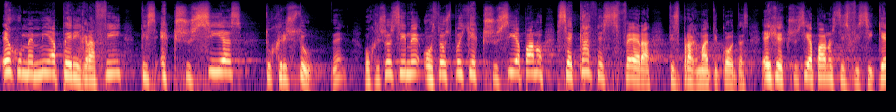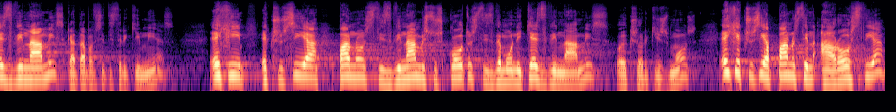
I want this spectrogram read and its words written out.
Έχουμε μία περιγραφή της εξουσίας του Χριστού. Ναι; Ο Χριστός είναι ο Θεός που έχει εξουσία πάνω σε κάθε σφαίρα της πραγματικότητας. Έχει εξουσία πάνω στις φυσικές δυνάμεις, κατάπαυση της τρικυμίας. Έχει εξουσία πάνω στις δυνάμεις του σκότους, στις δαιμονικές δυνάμεις, ο εξορκισμός. Έχει εξουσία πάνω στην αρρώστια,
